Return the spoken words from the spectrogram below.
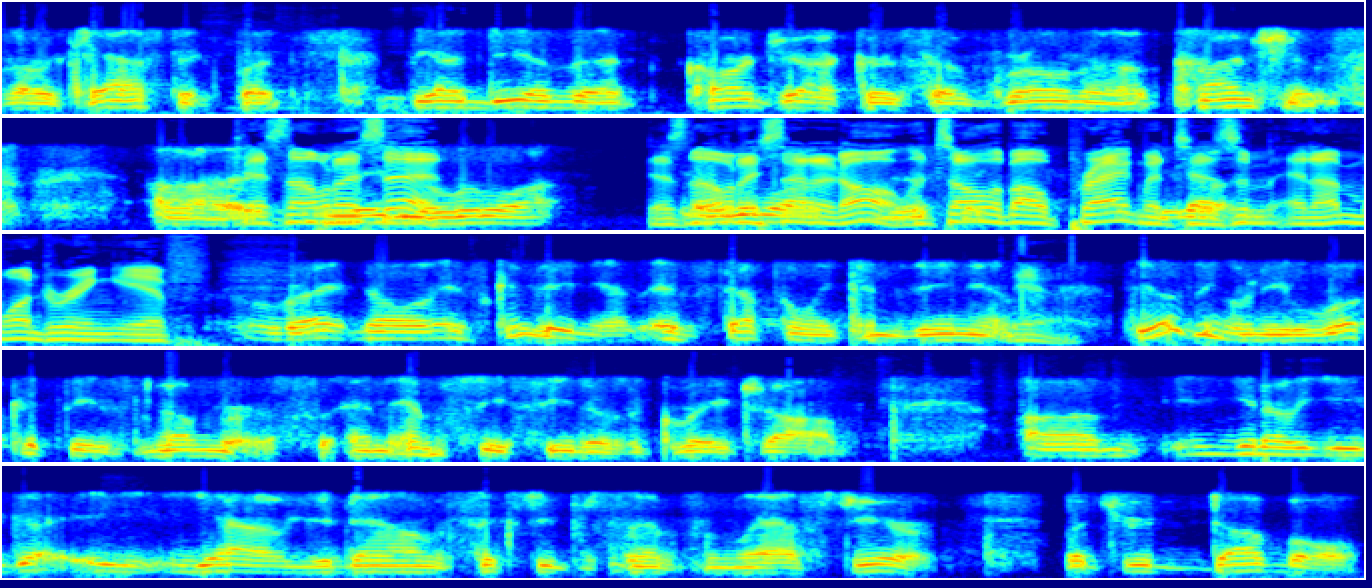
sarcastic, but the idea that carjackers have grown a conscience. Uh, That's not what I said. A Little, That's not what I said at all. It's all about pragmatism, and I'm wondering if. Right. No, it's convenient. It's definitely convenient. Yeah. The other thing, when you look at these numbers, and MCC does a great job. Um, you know, you got, yeah, you're down 60% from last year, but you're double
